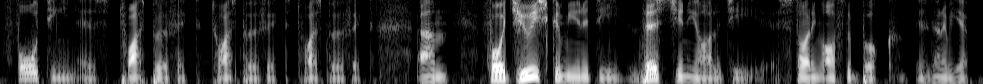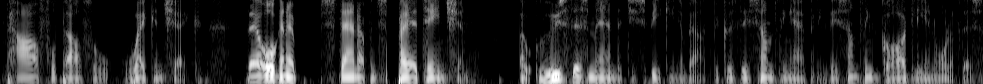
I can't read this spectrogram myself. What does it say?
14 is twice perfect, twice perfect, twice perfect. Um, for a Jewish community, this genealogy, starting off the book, is going to be a powerful, powerful wake and shake. They're all going to stand up and pay attention. Oh, who's this man that you're speaking about? Because there's something happening. There's something godly in all of this.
